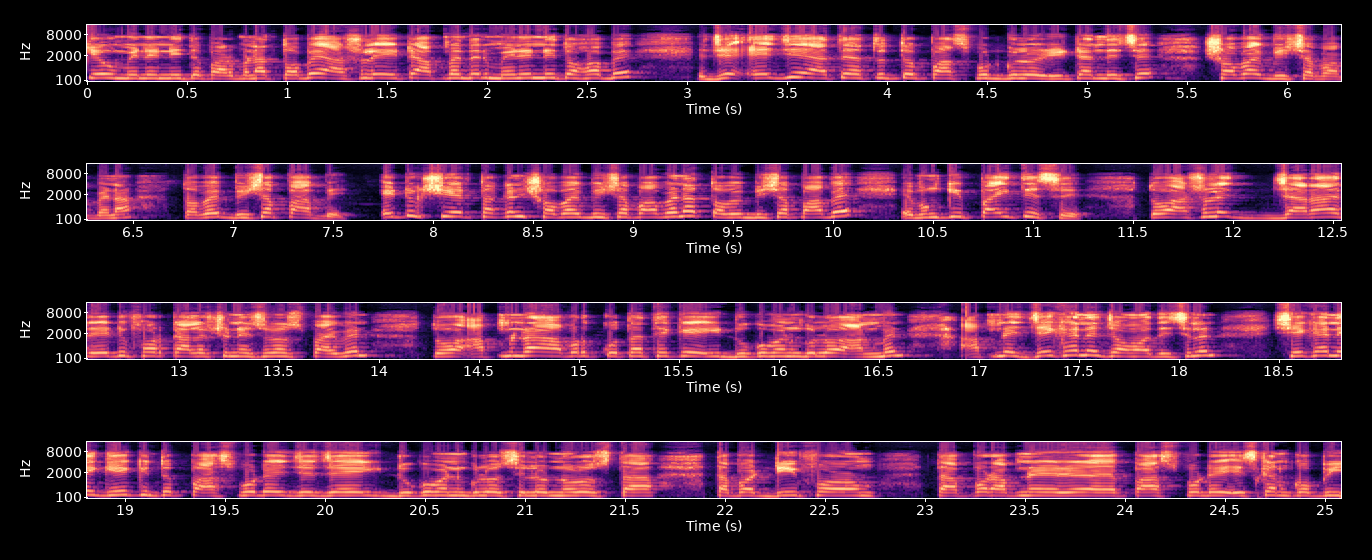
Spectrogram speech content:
কেউ মেনে নিতে পারবে না। তবে আসলে এটা আপনাদের মেনে নিতে হবে যে, এই যে এত এত পাসপোর্টগুলো রিটার্ন দিচ্ছে, সবাই ভিসা পাবে না। তবে ভিসা পাবে। এটুক শেয়ার থাকেন, সবাই ভিসা পাবে না, তবে ভিসা পাবে এবং কি পাইতেছে। তো আসলে যারা ready for collection S M S পাইবেন, তো আপনারা আবার কোথা থেকে এই ডকুমেন্টগুলো আনবেন? আপনি যেখানে জমা দিয়েছিলেন, সেখানে গিয়ে কিন্তু পাসপোর্টে যে যে ডকুমেন্টগুলো ছিল, নরস্তা, তারপর ডি ফর্ম তারপর আপনার পাসপোর্টে স্ক্যান কপি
